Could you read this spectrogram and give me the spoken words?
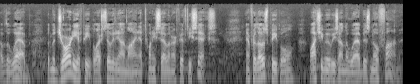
of the web. The majority of people are still getting online at 27 or 56. And for those people, watching movies on the web is no fun.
